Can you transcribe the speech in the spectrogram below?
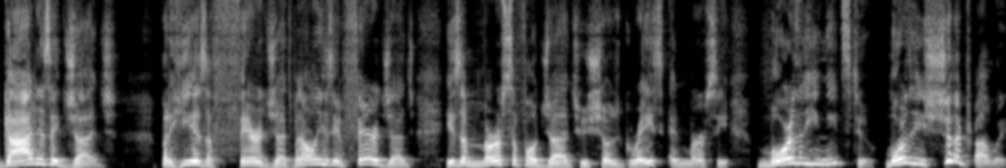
God is a judge, but he is a fair judge. But not only is he a fair judge, he's a merciful judge who shows grace and mercy more than he needs to, more than he should probably.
